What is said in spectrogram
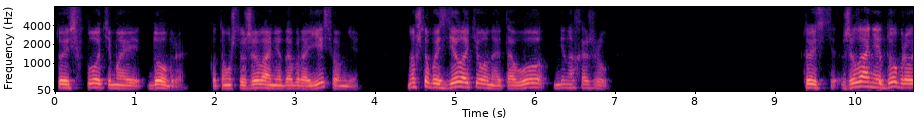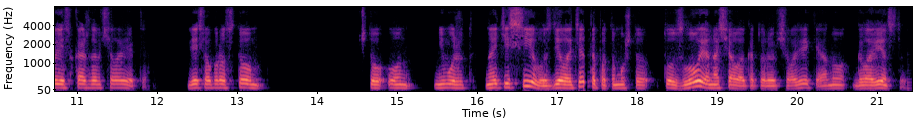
то есть в плоти моей добро, потому что желание добра есть во мне, но чтобы сделать он, я того не нахожу. То есть желание доброго есть в каждом человеке. Весь вопрос в том, что он не может найти силу сделать это, потому что то злое начало, которое в человеке, оно главенствует.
